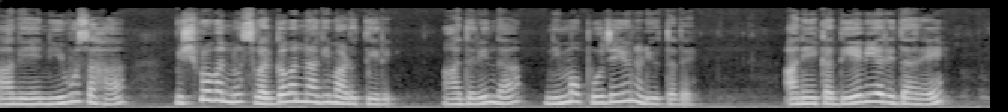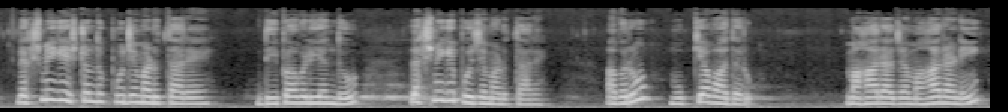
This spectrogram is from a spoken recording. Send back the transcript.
ಹಾಗೆಯೇ ನೀವು ಸಹ ವಿಶ್ವವನ್ನು ಸ್ವರ್ಗವನ್ನಾಗಿ ಮಾಡುತ್ತೀರಿ. ಆದ್ದರಿಂದ ನಿಮ್ಮ ಪೂಜೆಯೂ ನಡೆಯುತ್ತದೆ. ಅನೇಕ ದೇವಿಯರಿದ್ದಾರೆ. ಲಕ್ಷ್ಮಿಗೆ ಎಷ್ಟೊಂದು ಪೂಜೆ ಮಾಡುತ್ತಾರೆ? ದೀಪಾವಳಿಯಂದು ಲಕ್ಷ್ಮಿಗೆ ಪೂಜೆ ಮಾಡುತ್ತಾರೆ. ಅವರು ಮುಖ್ಯವಾದರು. ಮಹಾರಾಜ ಮಹಾರಾಣಿ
